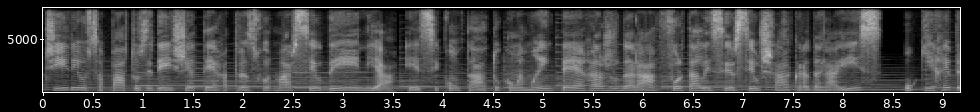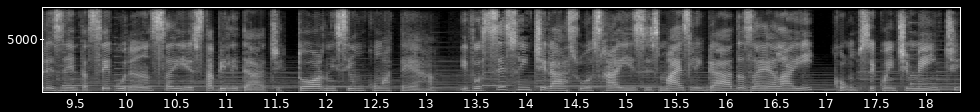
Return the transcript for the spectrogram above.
Tire os sapatos e deixe a Terra transformar seu DNA. Esse contato com a Mãe Terra ajudará a fortalecer seu chakra da raiz, o que representa segurança e estabilidade. Torne-se um com a terra, e você sentirá suas raízes mais ligadas a ela e, consequentemente,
